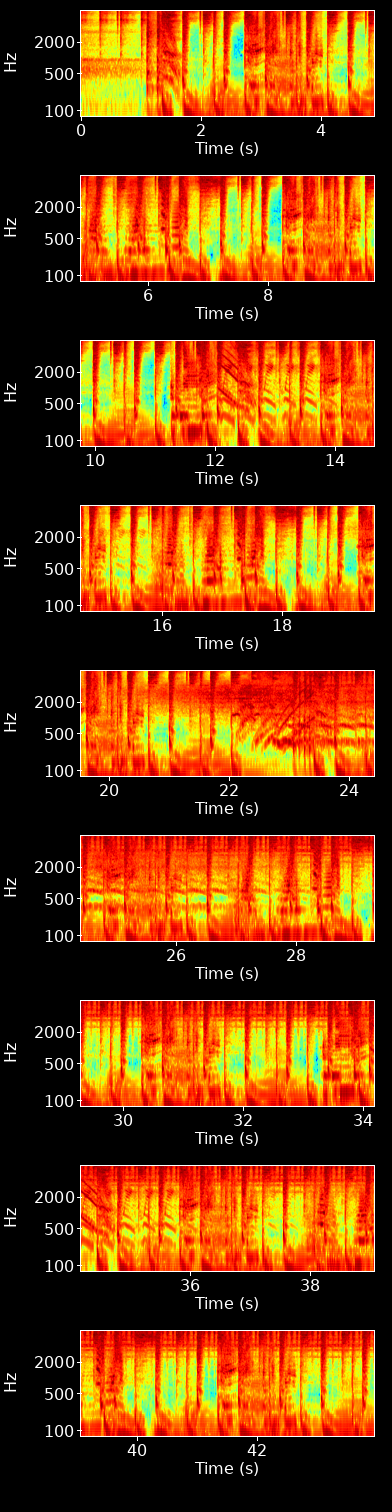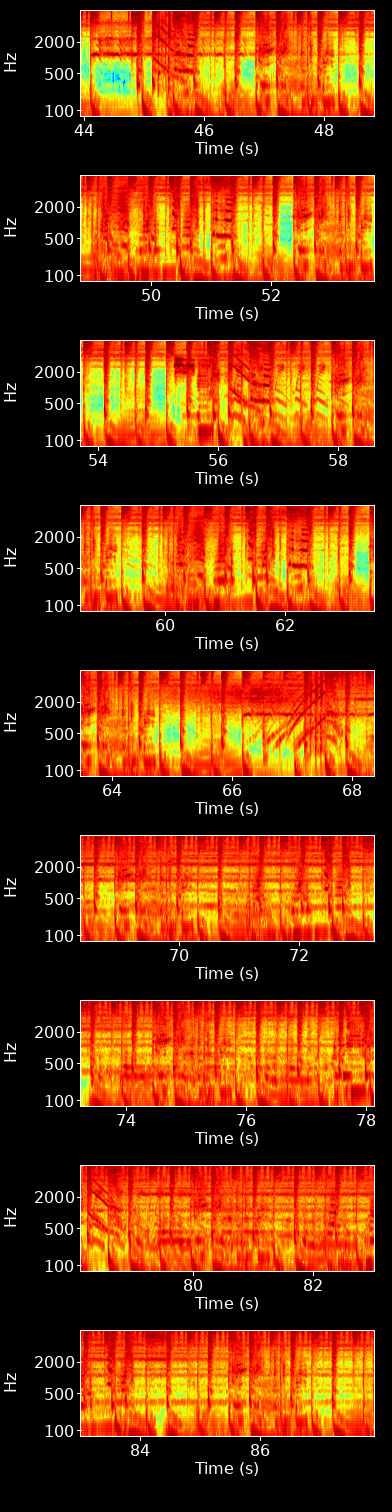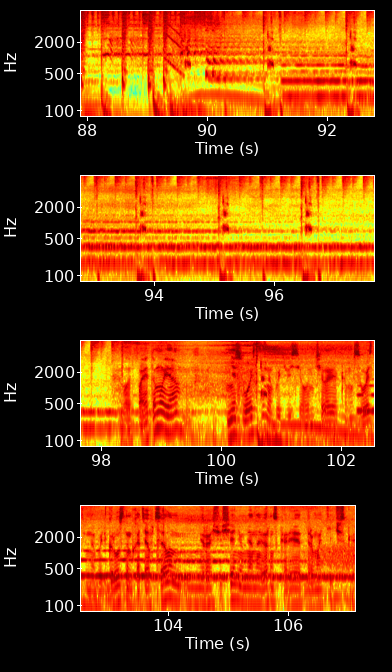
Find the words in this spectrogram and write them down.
Веселым человеком, свойственно быть грустным, хотя в целом мироощущение у меня, наверное, скорее драматическое,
